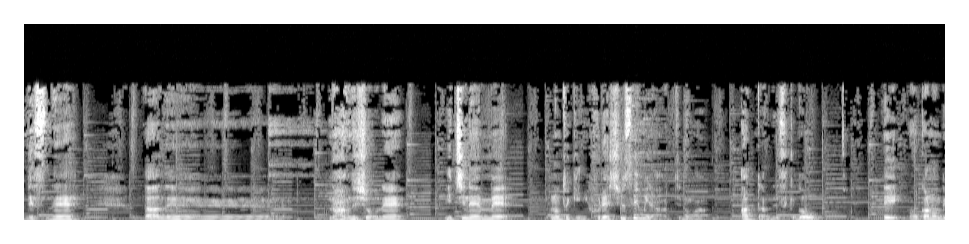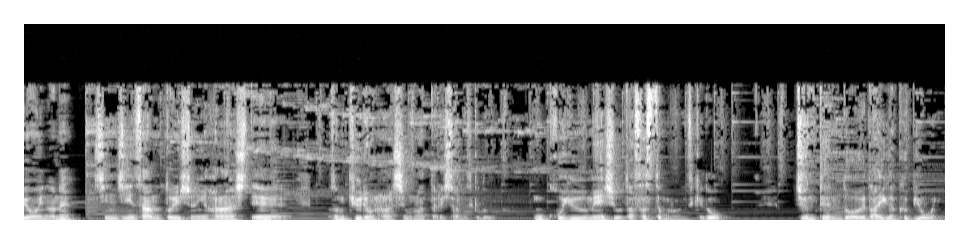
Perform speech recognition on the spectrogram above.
ですね。だからね、なんでしょうね。1年目の時にフレッシュセミナーっていうのがあったんですけど、で、他の病院のね、新人さんと一緒に話して、その給料の話もなったりしたんですけど、もう固有名詞を出させてもらうんですけど、順天堂大学病院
